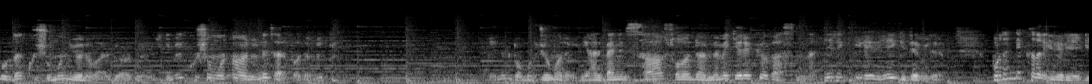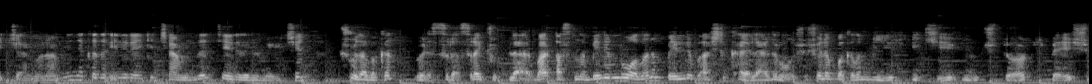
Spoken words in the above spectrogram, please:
burada kuşumun yönü var gördüğünüz gibi. Kuşumun önü ne tarafa dönük? benim domuzcuğuma dönüyor. Yani benim sağa sola dönmeme gerek yok aslında. Direkt ileriye gidebilirim. Burada ne kadar ileriye gideceğim önemli. Ne kadar ileriye gideceğimi de teyit edebilmek için şurada bakın böyle sıra sıra küpler var. Aslında benim bu alanım belli başlı karelerden oluşuyor. Şöyle bakalım 1, 2, 3, 4, 5,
